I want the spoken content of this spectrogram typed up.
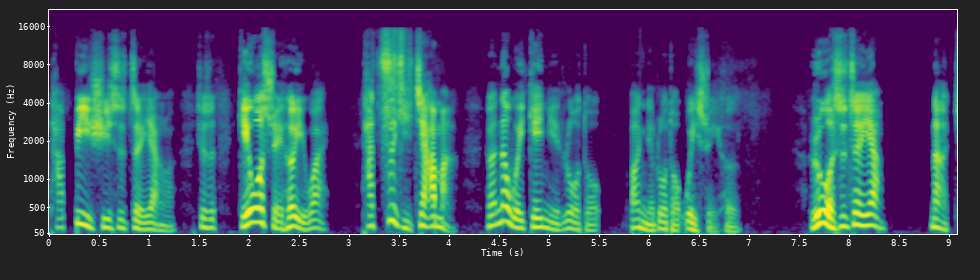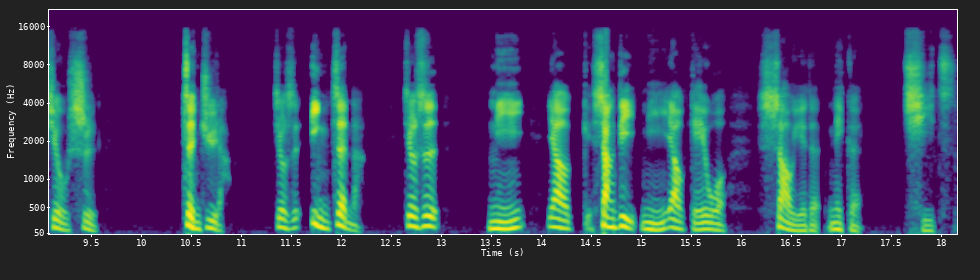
她必须是这样啊，就是给我水喝以外，她自己加码说，那我给你的骆驼，帮你的骆驼喂水喝。如果是这样，那就是证据啦，就是印证啦，就是你。要给上帝，你要给我少爷的那个妻子。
